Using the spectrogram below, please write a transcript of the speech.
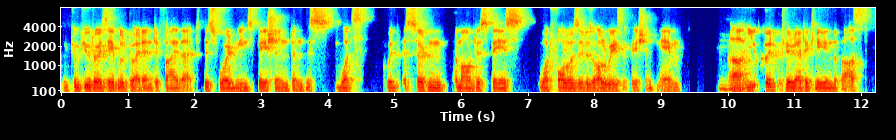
the computer is able to identify that this word means patient and this what's with a certain amount of space, what follows it is always the patient name. Mm-hmm. Uh, you could theoretically in the past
